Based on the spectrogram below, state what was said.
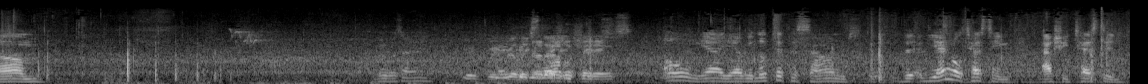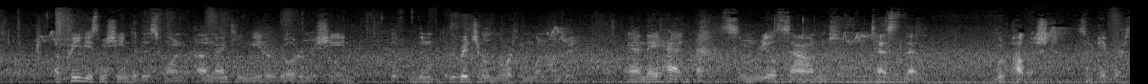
Um, where was I? We really studied meetings. Oh yeah, yeah. We looked at the sound. The, the NREL testing actually tested a previous machine to this one, a 19 meter rotor machine, the, the, the original Northwind 100, and they had some real sound tests that were published, some papers.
